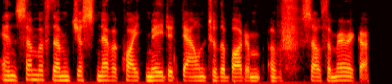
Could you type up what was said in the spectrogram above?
and some of them just never quite made it down to the bottom of South America.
